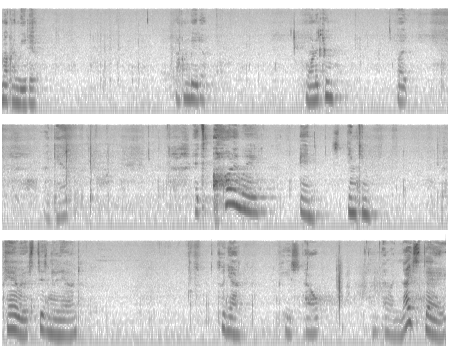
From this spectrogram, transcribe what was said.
I'm not gonna be there. Not gonna be there. Wanted to, but I can't. It's all the way in stinking Paris, Disneyland. So yeah, peace out. Have a nice day.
